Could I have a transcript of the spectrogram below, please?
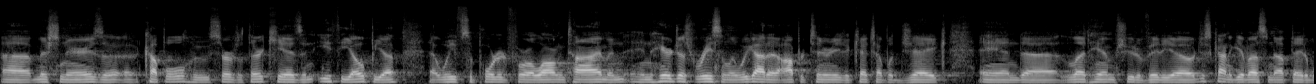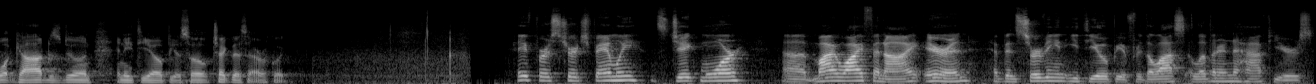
uh, missionaries, a, a, couple who serves with their kids in Ethiopia that we've supported for a long time, and and here just recently we got an opportunity to catch up with Jake and uh, let him shoot a video, just kind of give us an update of what God is doing in Ethiopia. So check this out real quick. Hey, First Church family, it's Jake Moore. Uh, my wife and I, Erin, have been serving in Ethiopia for the last 11 and a half years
